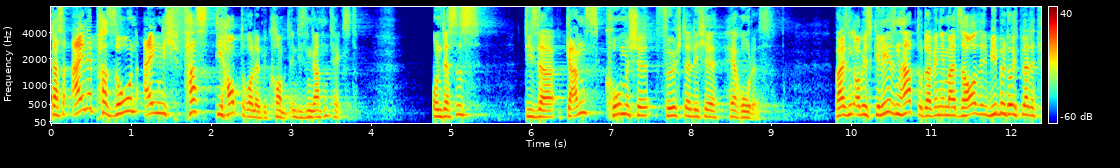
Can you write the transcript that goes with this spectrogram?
dass eine Person eigentlich fast die Hauptrolle bekommt in diesem ganzen Text. Und das ist dieser ganz komische, fürchterliche Herodes. Weiß nicht, ob ihr es gelesen habt oder wenn ihr mal zu Hause die Bibel durchblättert.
